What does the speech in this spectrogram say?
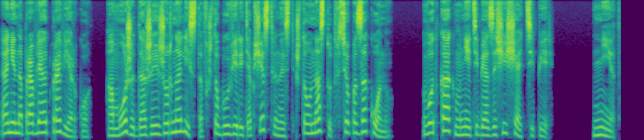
Они направляют проверку, а может даже и журналистов, чтобы уверить общественность, что у нас тут все по закону. Вот как мне тебя защищать теперь? Нет.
